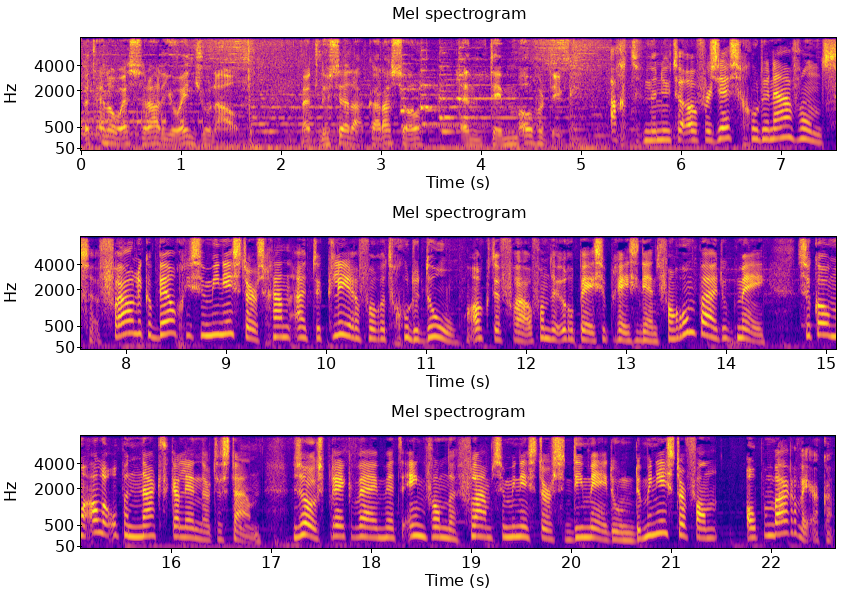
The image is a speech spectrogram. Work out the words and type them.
Het NOS Radio 1-journaal met Lucella Carasso en Tim Overdijk. Acht minuten over zes, goedenavond. Vrouwelijke Belgische ministers gaan uit de kleren voor het goede doel. Ook de vrouw van de Europese president Van Rompuy doet mee. Ze komen alle op een naaktkalender te staan. Zo spreken wij met een van de Vlaamse ministers die meedoen. De minister van Openbare Werken.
